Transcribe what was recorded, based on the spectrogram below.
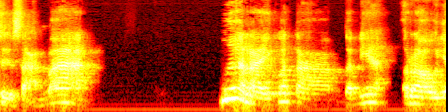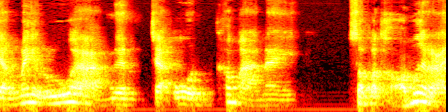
สื่อสารว่า เมื่อไหร่ก็ตาม ตอนนี้เรายังไม่รู้ว่าเงินจะโอนเข้ามาในสปทเมื่อไหร่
